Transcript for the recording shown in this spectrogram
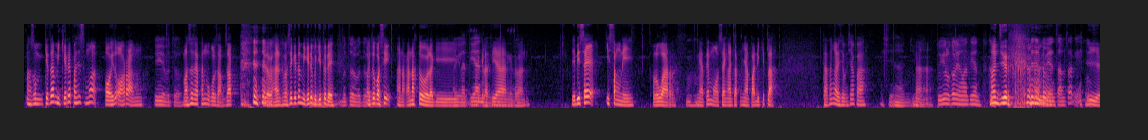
langsung kita mikirnya pasti semua, oh itu orang. Iya betul. Masa setan mukul samsak, gitu kan? Pasti kita mikirnya Iya, begitu deh. Betul betul. Oh itu betul. pasti anak-anak tuh lagi Lagi latihan lagi latihan gitu kan. Jadi saya iseng nih keluar, Mhm. niatnya mau saya ngajak nyapa dikit lah. Ternyata nggak ada siapa-siapa. Nah. tuyul kali yang latihan. Anjir. Latihan samsak ya. iya.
